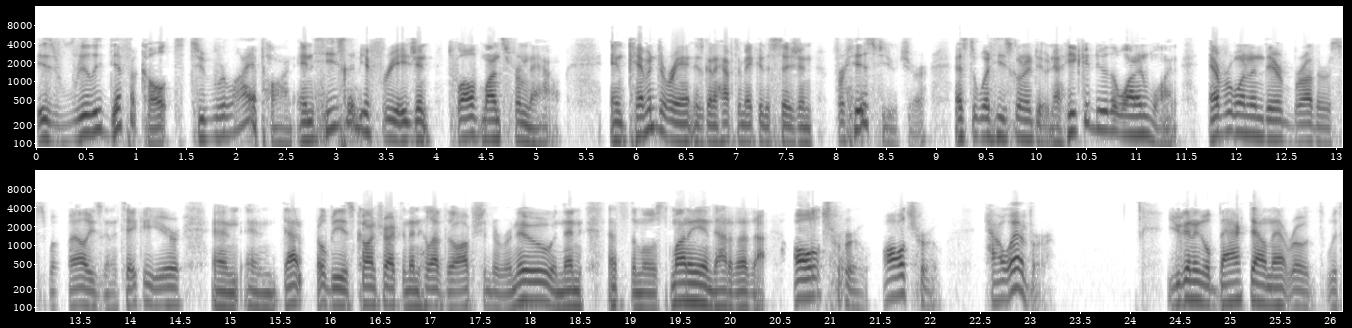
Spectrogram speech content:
is really difficult to rely upon. And he's going to be a free agent 12 months from now. And Kevin Durant is going to have to make a decision for his future as to what he's going to do. Now, he could do the one and one. Everyone and their brother says, well, he's going to take a year and, and that'll be his contract and then he'll have the option to renew and then that's the most money and da da da da. All true. All true. However, you're going to go back down that road with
